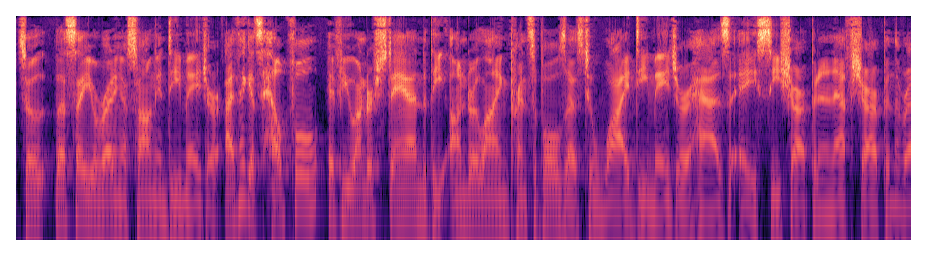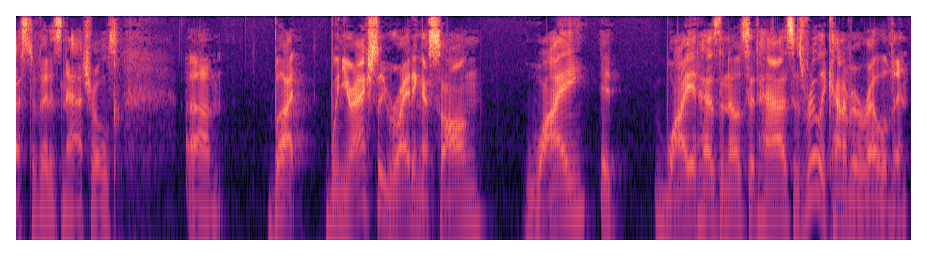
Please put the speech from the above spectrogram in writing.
So let's say you're writing a song in D major. I think it's helpful if you understand the underlying principles as to why D major has a C sharp and an F sharp and the rest of it is naturals. Um, but when you're actually writing a song, why it why it has the notes it has is really kind of irrelevant.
